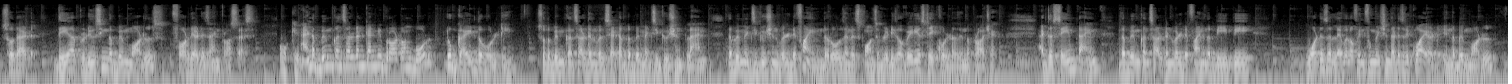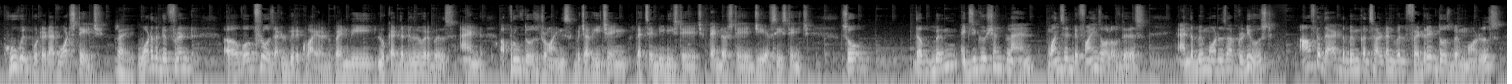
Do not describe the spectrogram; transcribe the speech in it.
so that they are producing the BIM models for their design process. okay And a BIM consultant can be brought on board to guide the whole team. So the BIM consultant will set up the BIM execution plan. The BIM execution will define the roles and responsibilities of various stakeholders in the project. At the same time, the BIM consultant will define in the BEP what is the level of information that is required in the BIM model, who will put it at what stage, right what are the different uh, workflows that will be required when we look at the deliverables and approve those drawings which are reaching let's say dd stage tender stage gfc stage so the bim execution plan once it defines all of this and the bim models are produced after that the bim consultant will federate those bim models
